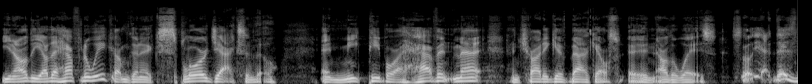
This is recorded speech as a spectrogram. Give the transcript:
You know, the other half of the week, I'm going to explore Jacksonville and meet people I haven't met and try to give back else in other ways. So yeah, there's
